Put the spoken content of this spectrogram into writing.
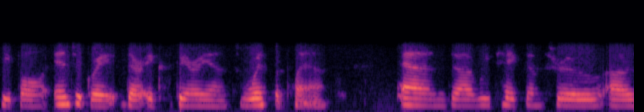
people integrate their experience with the plants. And uh, we take them through uh,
